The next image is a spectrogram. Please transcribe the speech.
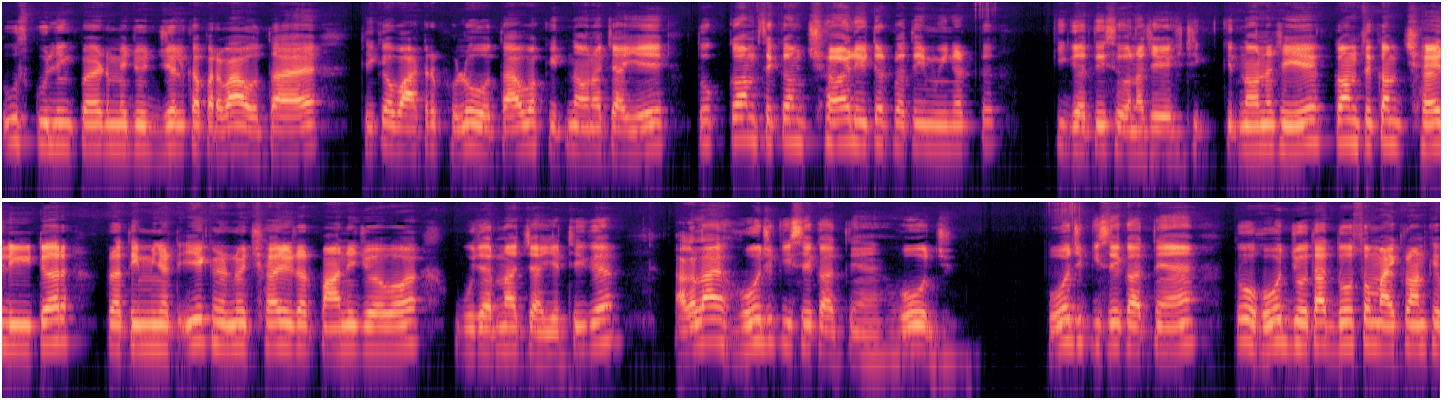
तो उस कूलिंग पैड में जो जल का प्रवाह होता है, ठीक है वाटर फ्लो होता है, वह कितना होना चाहिए? तो कम से कम छः लीटर प्रति मिनट की गति से होना चाहिए, ठीक, कितना होना चाहिए? कम से कम छः लीटर प्रति मिनट, एक मिनट में छः लीटर पानी जो है वह गुजरना चाहिए, ठीक है? अगला है होज किसे कहते हैं? होज। होज किसे कहते हैं? तो होज जो होता है दो सौ माइक्रॉन के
